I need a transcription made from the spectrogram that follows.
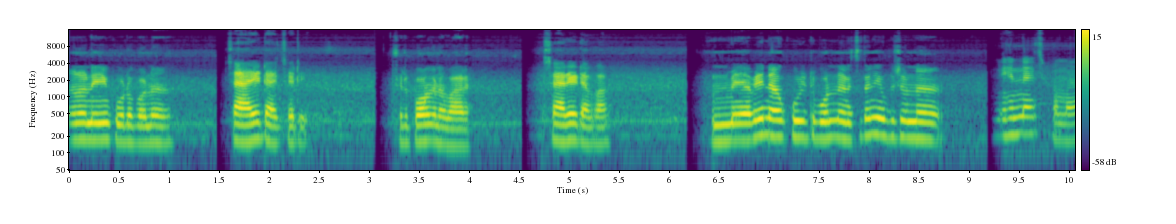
ஆனால் நீயும் கூட போனா? சரிடா சரி. சரி போங்க நான் வரேன். சரிடா வா. உண்மையாகவே நான் கூட்டிகிட்டு போகணும்னு நினச்சி தான் நீ எப்படி சொன்னேன் என்னாச்சு மாமா?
